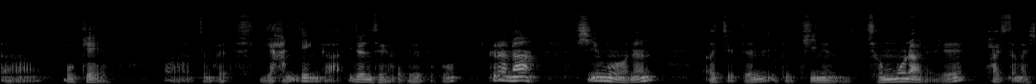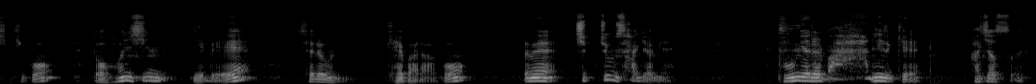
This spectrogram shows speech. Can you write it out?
어, 목회 어, 정말 이게 한계인가 이런 생각도 해보고 그러나 시무원은 어쨌든 이렇게 기능 전문화를 활성화시키고 또 헌신 예배에 새로운 개발하고 그다음에 집중 사경에 붕해를 많이 이렇게 하셨어요.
